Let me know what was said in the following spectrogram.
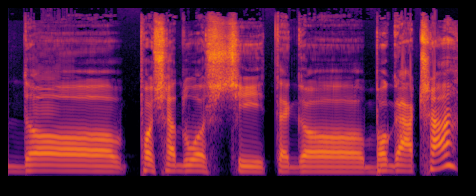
do posiadłości tego bogacza,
